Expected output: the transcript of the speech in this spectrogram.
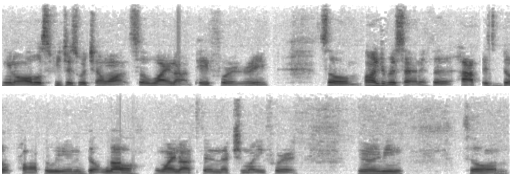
you know all those features which I want. So why not pay for it, right? So 100%, if the app is built properly and built well, why not spend extra money for it? You know what I mean? So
